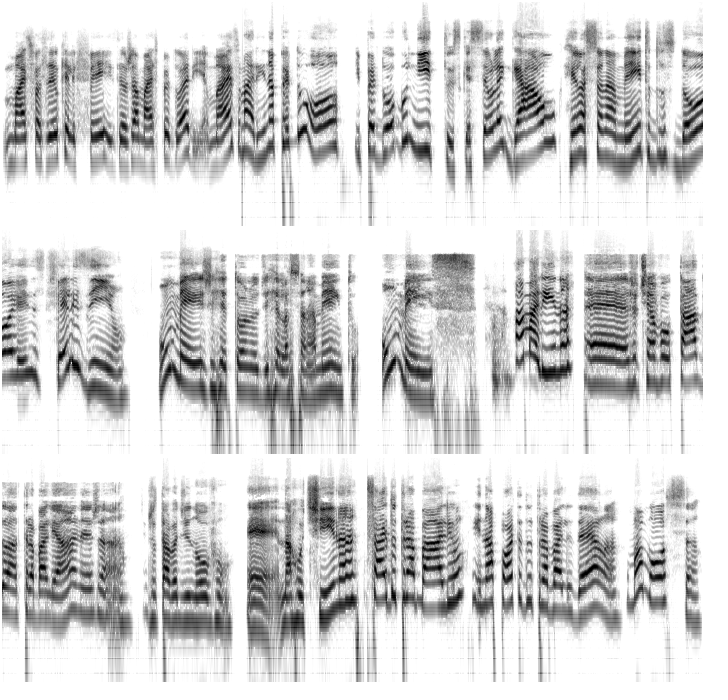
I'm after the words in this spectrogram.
Mas fazer o que ele fez, eu jamais perdoaria. Mas Marina perdoou. E perdoou bonito. Esqueceu legal. Relacionamento dos dois. Felizinho. Um mês de retorno de relacionamento. Um mês. A Marina é, já tinha voltado a trabalhar, né? Já já estava de novo é, na rotina. Sai do trabalho e na porta do trabalho dela, uma moça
